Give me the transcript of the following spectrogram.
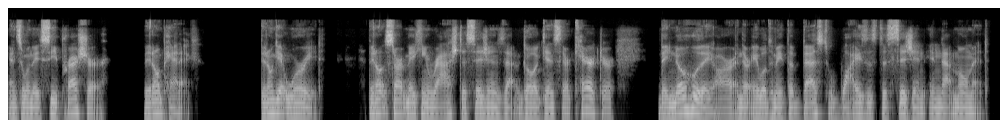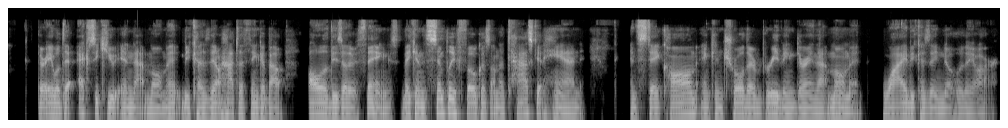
And so when they see pressure, they don't panic. They don't get worried. They don't start making rash decisions that go against their character. They know who they are and they're able to make the best, wisest decision in that moment. They're able to execute in that moment because they don't have to think about all of these other things. They can simply focus on the task at hand and stay calm and control their breathing during that moment. Why? Because they know who they are.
